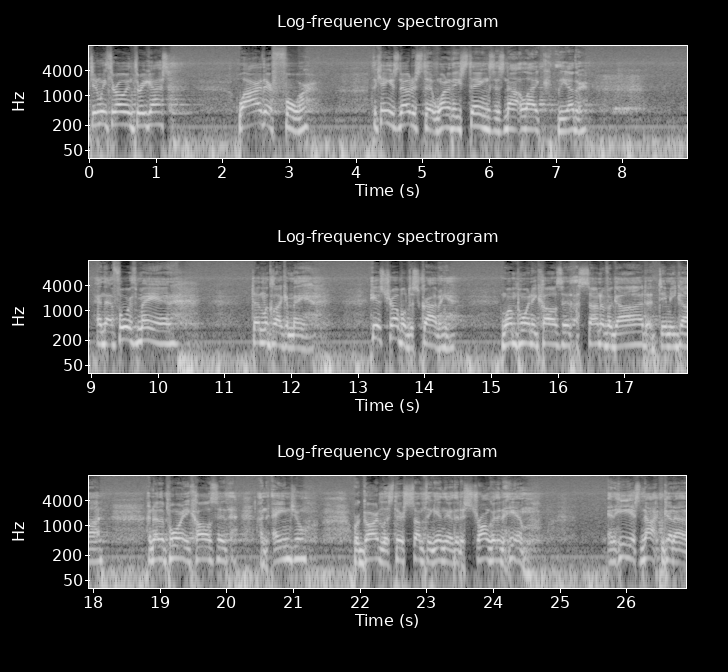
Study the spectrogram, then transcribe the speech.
Didn't we throw in three guys? Why are there four? The king has noticed that one of these things is not like the other. And that fourth man doesn't look like a man. He has trouble describing it. At one point, he calls it a son of a god, a demigod. Another point, he calls it an angel. Regardless, there's something in there that is stronger than him. And he is not going to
